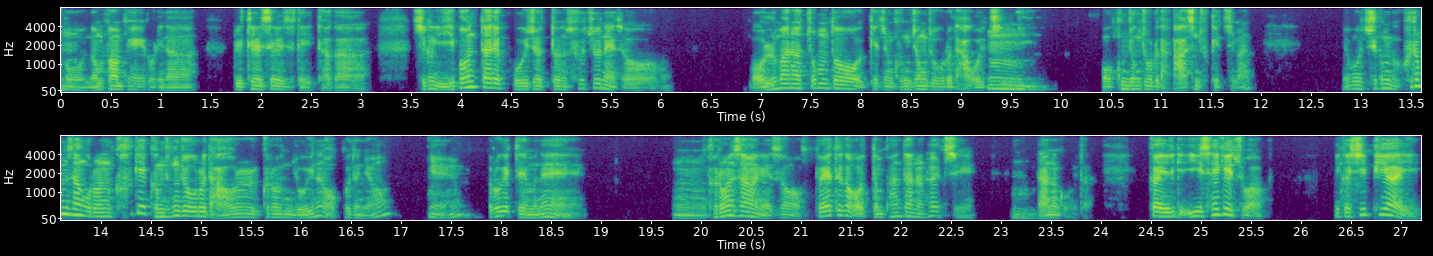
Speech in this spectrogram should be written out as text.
뭐 음, non-farm payroll이나 리테일 세일즈 데이터가 지금 이번 달에 보여줬던 수준에서 뭐 얼마나 좀 더 이렇게 좀 긍정적으로 나올지 음, 뭐 긍정적으로 나왔으면 좋겠지만 뭐 지금 흐름상으로는 크게 긍정적으로 나올 그런 요인은 없거든요. 예, 그렇기 때문에 음, 그런 상황에서 페드가 어떤 판단을 할지라는 음, 겁니다. 그러니까 이렇게 이 세 개 조합, 그러니까 CPI,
